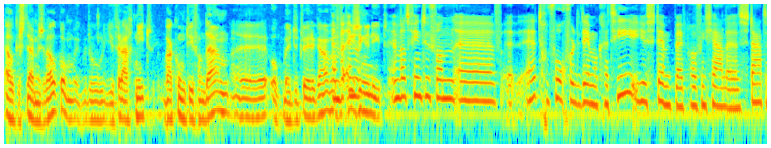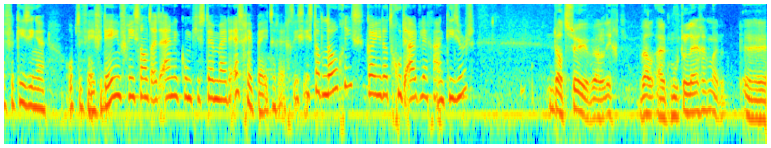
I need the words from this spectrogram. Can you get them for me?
elke stem is welkom. Ik bedoel, je vraagt niet waar komt hij vandaan. Uh, ook bij de Tweede Kamerverkiezingen niet. En wat vindt u van uh, het gevolg voor de democratie? Je stemt bij provinciale statenverkiezingen op de VVD in Friesland. Uiteindelijk komt je stem bij de SGP terecht. Is, is dat logisch? Kan je dat goed uitleggen aan kiezers? Dat zul je wellicht wel uit moeten leggen. Maar uh,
